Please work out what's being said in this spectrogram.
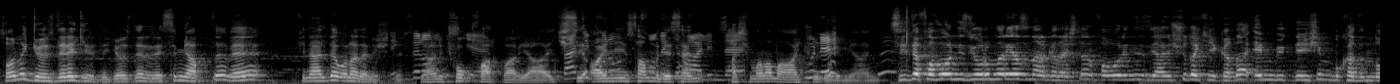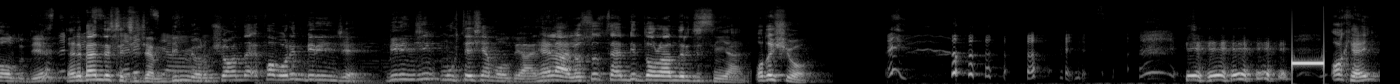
Sonra gözlere girdi. Gözlere resim yaptı ve finalde ona dönüştü. E, güzel yani olmuş çok ki. fark var ya. İkisi Bence aynı insan mı desen halinde. saçmalama Bu ne? derim yani. Siz de favoriniz yorumlara yazın arkadaşlar. Favoriniz yani şu dakikada en büyük değişim bu kadında oldu diye. Biz de Yani ben de biz- evet seçeceğim. ya. Bilmiyorum. Şu anda favorim birinci. Birinci muhteşem oldu yani. Helal olsun sen bir dolandırıcısın yani. O da şu. Okey.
